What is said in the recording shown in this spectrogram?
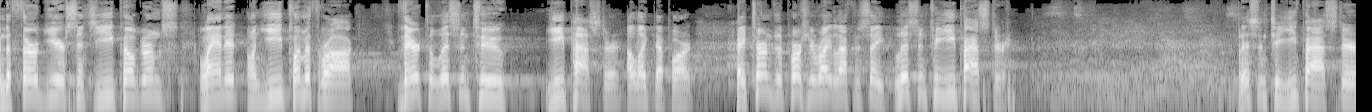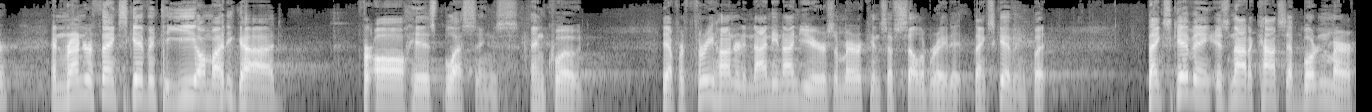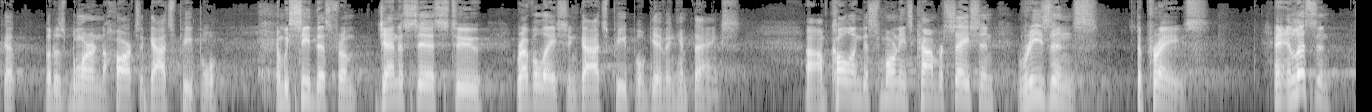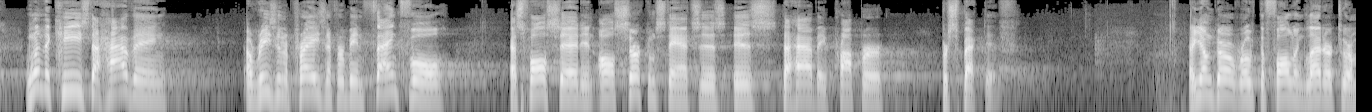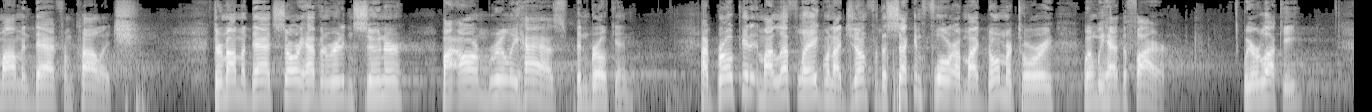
in the third year since ye pilgrims landed on ye Plymouth Rock, there to listen to ye pastor. I like that part. Hey, turn to the person right left and say, Listen to ye pastor. Listen to ye, pastor, and render thanksgiving to ye, Almighty God, for all his blessings. End quote. Yeah, for 399 years, Americans have celebrated Thanksgiving. But Thanksgiving is not a concept born in America, but was born in the hearts of God's people. And we see this from Genesis to Revelation, God's people giving him thanks. Uh, I'm calling this morning's conversation Reasons to Praise. And, and listen, one of the keys to having a reason to praise and for being thankful, as Paul said, in all circumstances, is to have a proper perspective. A young girl wrote the following letter to her mom and dad from college. Dear mom and dad, sorry haven't written sooner. My arm really has been broken. I broke it in my left leg when I jumped from the second floor of my dormitory when we had the fire. We were lucky.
